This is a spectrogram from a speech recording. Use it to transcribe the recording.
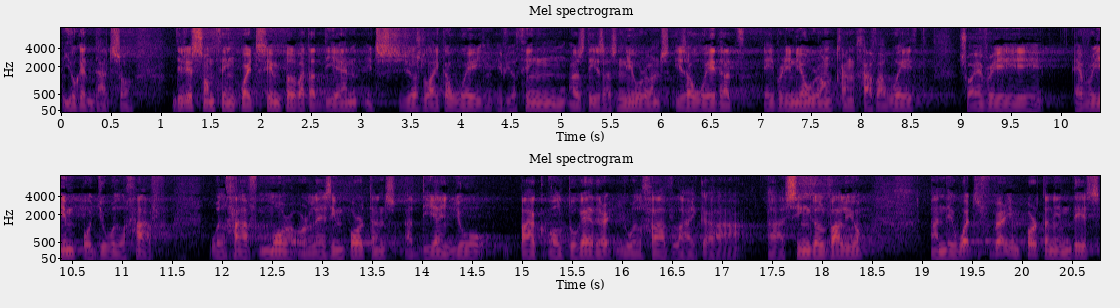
you get that. So this is something quite simple, but at the end, it's just like a way, if you think as this as neurons, is a way that every neuron can have a weight. So every, every input you will have will have more or less importance. At the end, you pack all together, you will have like a, a single value. And the, what's very important in this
